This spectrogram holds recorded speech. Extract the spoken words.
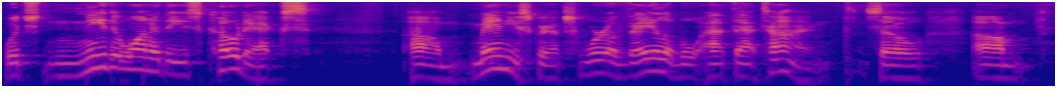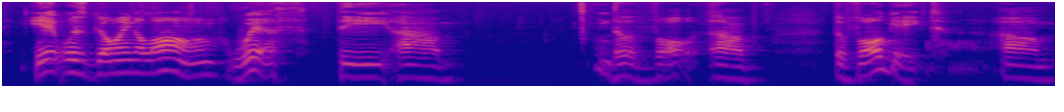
which neither one of these codex um, manuscripts were available at that time. So um, it was going along with the um, the Vul, uh, the Vulgate, um,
